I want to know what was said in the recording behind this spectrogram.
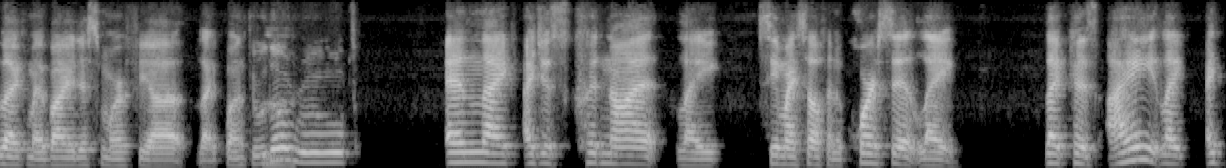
Like my body dysmorphia like went through the Mhm. roof, and like I just could not like see myself in a corset like like because I like I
